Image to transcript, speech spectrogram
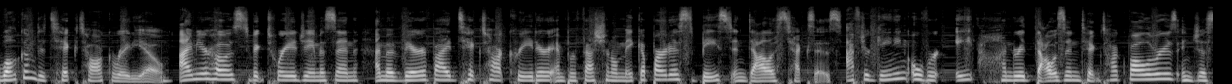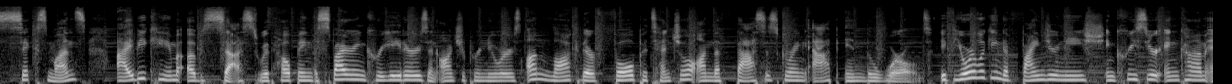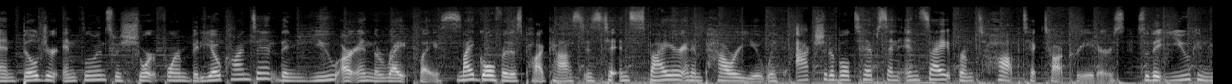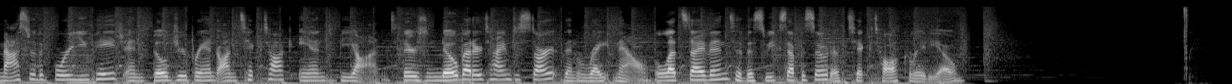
Welcome to TikTok Radio. I'm your host, Victoria Jameson. I'm a verified TikTok creator and professional makeup artist based in Dallas, Texas. After gaining over 800,000 TikTok followers in just six months, I became obsessed with helping aspiring creators and entrepreneurs unlock their full potential on the fastest growing app in the world. If you're looking to find your niche, increase your income, and build your influence with short form video content, then you are in the right place. My goal for this podcast podcast is to inspire and empower you with actionable tips and insight from top TikTok creators so that you can master the For You page and build your brand on TikTok and beyond. There's no better time to start than right now. Let's dive into this week's episode of TikTok Radio.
